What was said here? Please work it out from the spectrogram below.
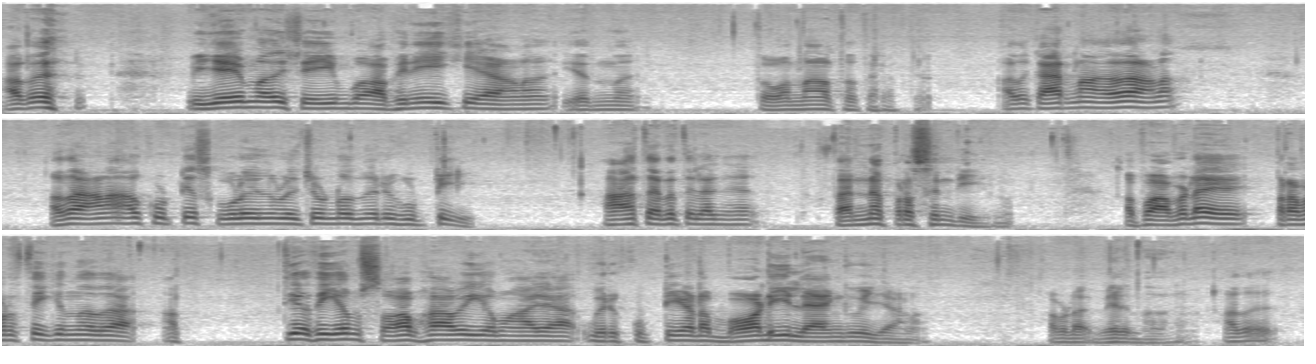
അത് വിജയം അത് ചെയ്യുമ്പോൾ അഭിനയിക്കുകയാണ് എന്ന് തോന്നാത്ത തരത്തിൽ. അത് കാരണം അതാണ് അതാണ് ആ കുട്ടി സ്കൂളിൽ നിന്ന് വിളിച്ചുകൊണ്ട് വന്നൊരു കുട്ടി ആ തരത്തിലങ്ങ് തന്നെ പ്രസന്റ് ചെയ്യുന്നു. അപ്പോൾ അവിടെ പ്രവർത്തിക്കുന്നത് അത്യധികം സ്വാഭാവികമായ ഒരു കുട്ടിയുടെ ബോഡി ലാംഗ്വേജാണ് അവിടെ വരുന്നത്. അത്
